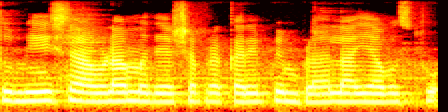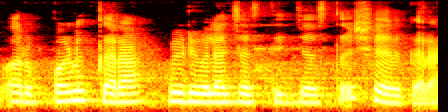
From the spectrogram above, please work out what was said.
तुम्ही श्रावणामध्ये अशा प्रकारे पिंपळाला या वस्तू अर्पण करा. व्हिडिओला जास्तीत जास्त शेअर करा.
